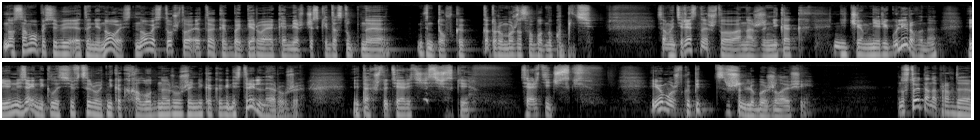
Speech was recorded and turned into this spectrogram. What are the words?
Но само по себе это не новость. Новость то, что это как бы первая коммерчески доступная винтовка, которую можно свободно купить. Самое интересное, что она же никак ничем не регулирована. Ее нельзя не классифицировать ни как холодное оружие, ни как огнестрельное оружие. И так что теоретически, теоретически, ее может купить совершенно любой желающий. Но стоит она, правда,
